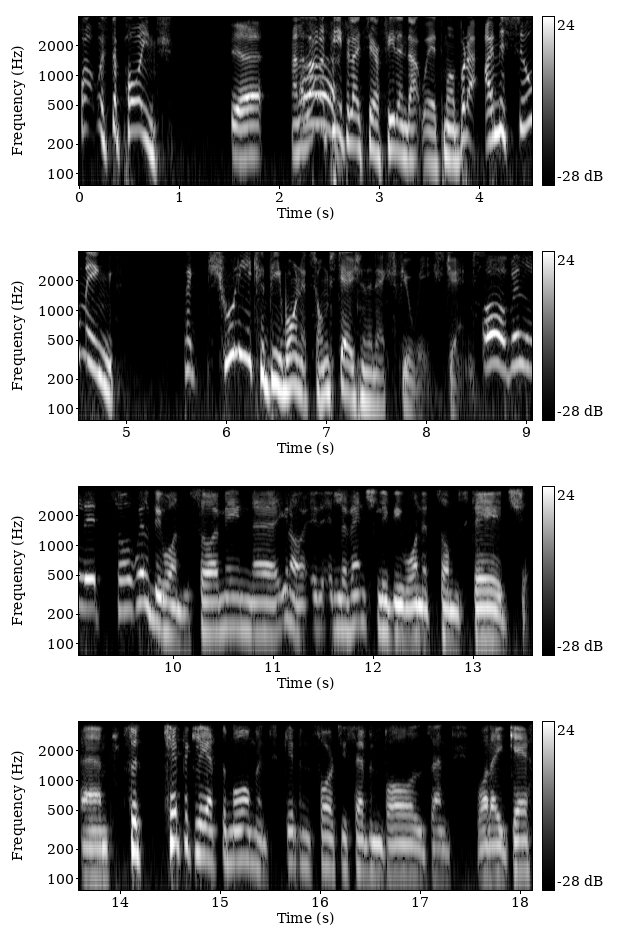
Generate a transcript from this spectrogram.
what was the point? Yeah. And a lot of Ah. people, I'd say, are feeling that way at the moment. But I, I'm assuming, like, surely it'll be won at some stage in the next few weeks, James. Oh, well, it so it will be won. So I mean, uh, you know, it, it'll eventually be won at some stage. Um, so typically, at the moment, given forty-seven balls and what I guess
